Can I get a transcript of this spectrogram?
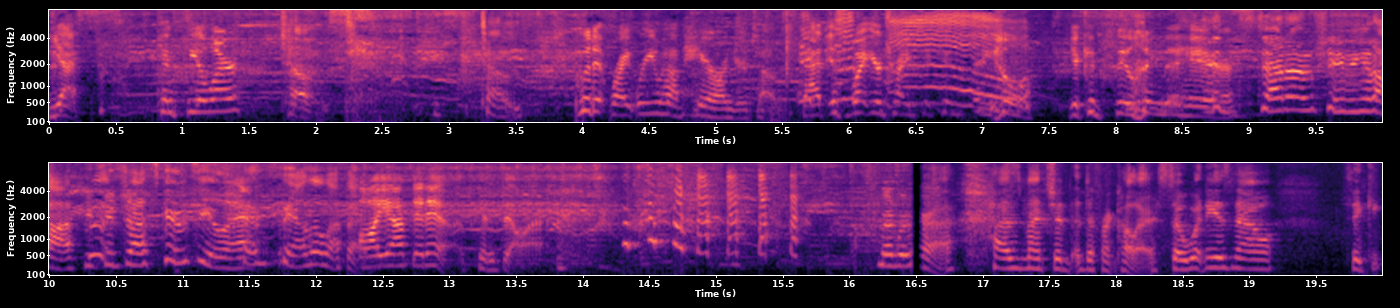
Yes. Concealer, toes. toes. Put it right where you have hair on your toes. That is what you're trying to conceal. You're concealing the hair. Instead of shaving it off, you could just conceal it. Conceal the weapon. All you have to do is conceal it. Remember, Sarah has mentioned a different color, so Whitney is now thinking,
